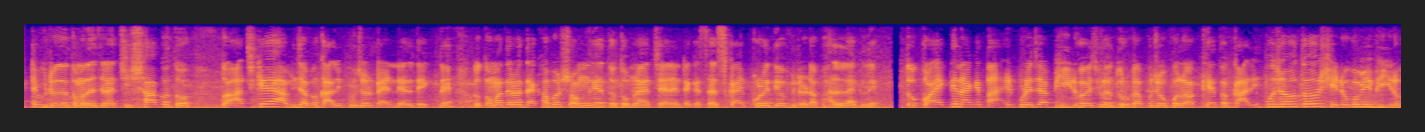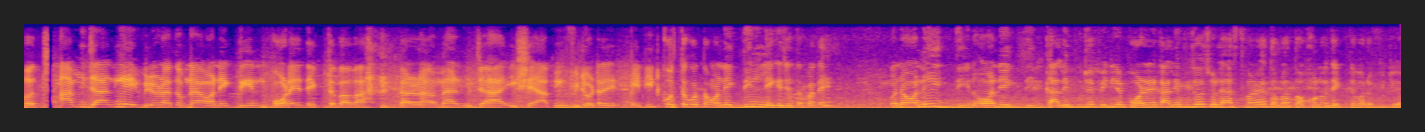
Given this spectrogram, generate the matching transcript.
একটা ভিডিওতে তোমাদের জানাচ্ছি স্বাগত। তো আজকে আমি যাব কালী পুজোর প্যান্ডেল দেখতে। তো তোমাদেরও দেখাবো সঙ্গে। তো তোমরা চ্যানেলটাকে সাবস্ক্রাইব করে দিও, ভিডিওটা ভালো লাগলে। তো কয়েকদিন আগে তাহিরপুরে যা ভিড় হয়েছিল দুর্গাপুজো উপলক্ষে, তো কালী তো সেরকমই ভিড় হচ্ছে। আমি জানি এই ভিডিওটা তোমরা অনেক দিন পরে দেখতে পাবা, কারণ আমার যা এসে আমি ভিডিওটা এডিট করতে করতে অনেক দিন লেগে যেতে পারে। মানে অনেক দিন অনেক দিন। কালী পুজো পেরিয়ে পরের কালী পুজো চলে আসতে পারে, তোমরা তখনও দেখতে পারো ভিডিও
